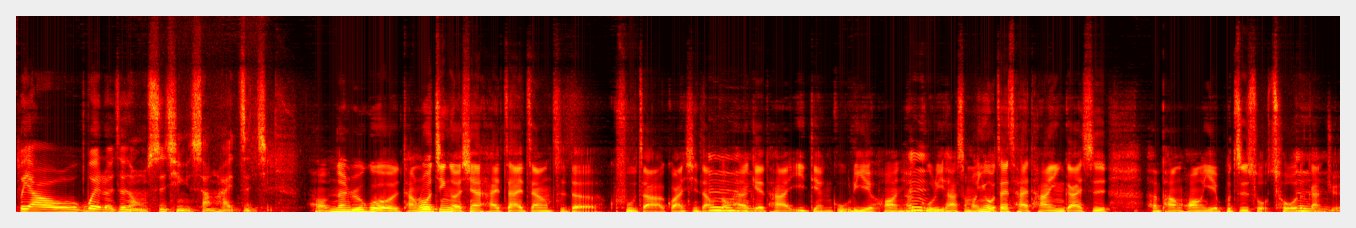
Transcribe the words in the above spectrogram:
不要为了这种事情伤害自己。好，那如果倘若金额现在还在这样子的复杂关系当中，还要给他一点鼓励的话，你会鼓励他什么？因为我在猜他应该是很彷徨，也不知所措的感觉。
